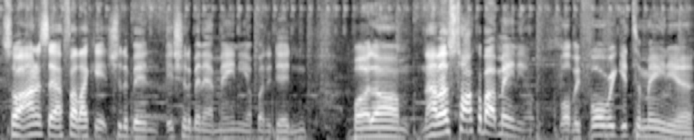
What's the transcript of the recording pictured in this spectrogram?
so honestly, I felt like it should have been it should have been at Mania, but it didn't. But um, now let's talk about Mania. Well, before we get to Mania,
